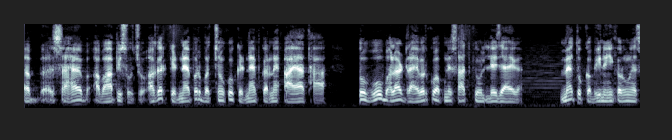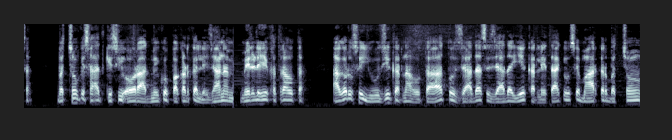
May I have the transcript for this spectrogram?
अब साहब अब आप ही सोचो। अगर किडनैपर बच्चों को किडनैप करने आया था तो वो भला ड्राइवर को अपने साथ क्यों ले जाएगा? मैं तो कभी नहीं करूँ ऐसा। बच्चों के साथ किसी और आदमी को पकड़ कर ले जाना मेरे लिए खतरा होता। अगर उसे यूज़ ही करना होता तो ज़्यादा से ज़्यादा ये कर लेता कि उसे मारकर बच्चों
